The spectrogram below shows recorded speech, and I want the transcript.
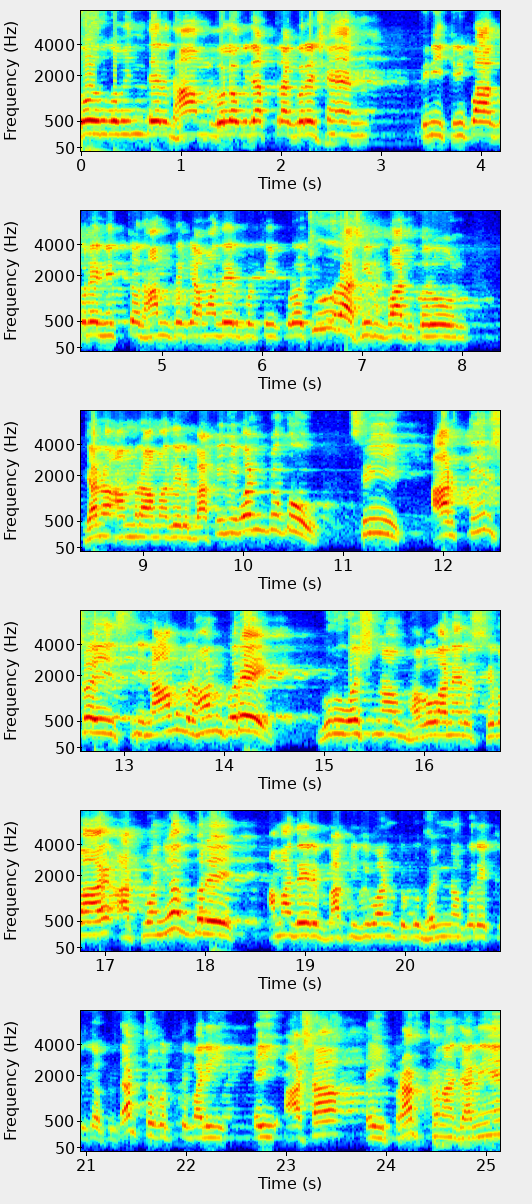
গৌর গোবিন্দের ধাম গোলক যাত্রা করেছেন। তিনি কৃপা করে নিত্য ধাম থেকে আমাদের প্রতি প্রচুর আশীর্বাদ করুন। যেন আমরা আমাদের বাকি জীবনটুকু শ্রী আরতির সহিত শ্রী নাম গ্রহণ করে গুরু বৈষ্ণব ভগবানের সেবায় আত্মনিয়োগ করে আমাদের বাকি জীবনটুকু ধন্য করে কৃতকৃতার্থ করতে পারি এই আশা, এই প্রার্থনা জানিয়ে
